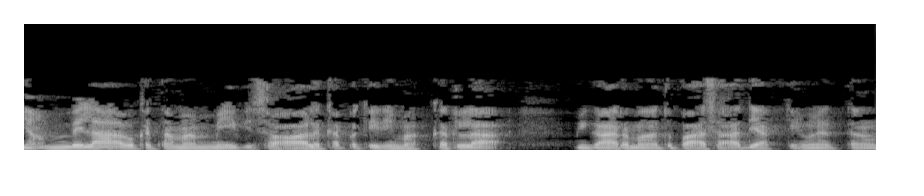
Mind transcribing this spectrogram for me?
යම් වෙලාවක තමයි මේ විශාල කැපකිරීමක් කරලා මිගාරමාතු පාසාදයක් එහෙම නැත්නම්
